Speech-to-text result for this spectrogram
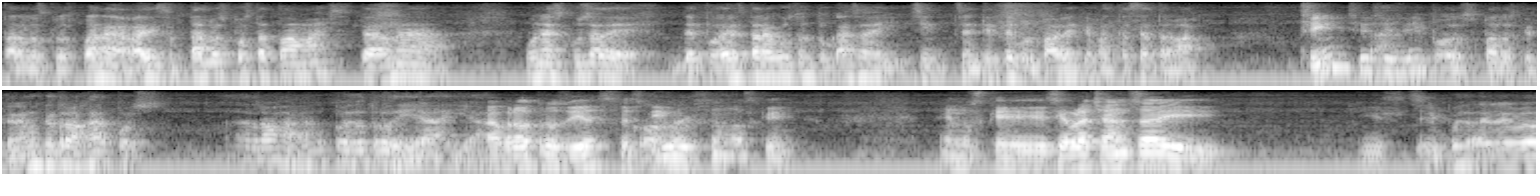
para los que los puedan agarrar y disfrutarlos. Pues está toda más. Te da una, una excusa de, de poder estar a gusto en tu casa y sin sentirte culpable que faltaste al trabajo. Sí, sí, sí, Ah, Y sí. pues para los que tenemos que trabajar, pues a trabajar, pues otro día y ya. Habrá otros días festivos Correcto. en los que en los que sí habrá chance y, y este, Sí, pues luego,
